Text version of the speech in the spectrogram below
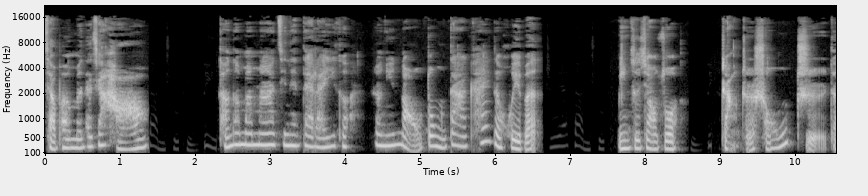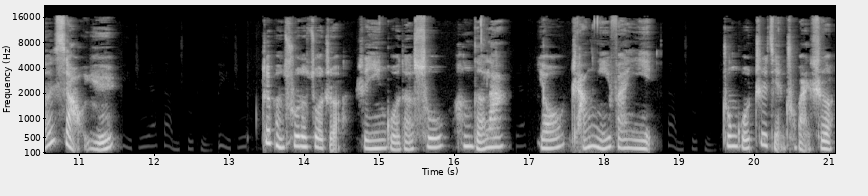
小朋友们，大家好！糖糖妈妈今天带来一个让你脑洞大开的绘本，名字叫做《长着手指的小鱼》。这本书的作者是英国的苏亨德拉，由常妮翻译，中国质检出版社、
